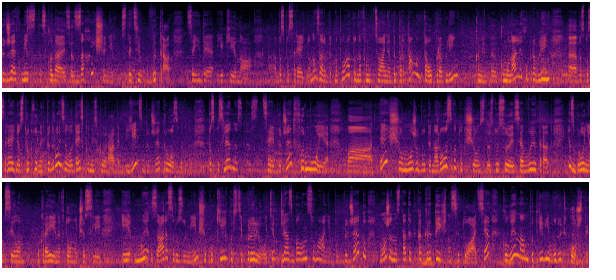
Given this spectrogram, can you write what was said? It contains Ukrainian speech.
бюджет міста складається з захищених статті витрат. Це йде які на е, безпосередньо на заробітну плату, на функціонування департаменту управлінь комунальних управлінь е, безпосередньо структурних підрозділів Одеської міської ради. Є бюджет розвитку. Безпосередньо цей бюджет формує те, що може бути на розвиток, що стосується витрат і Збройним силам України, в тому числі. І ми зараз розуміємо, що по кількості прильотів для збалансування бюджету може настати така критична ситуація, коли нам потрібні будуть кошти.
